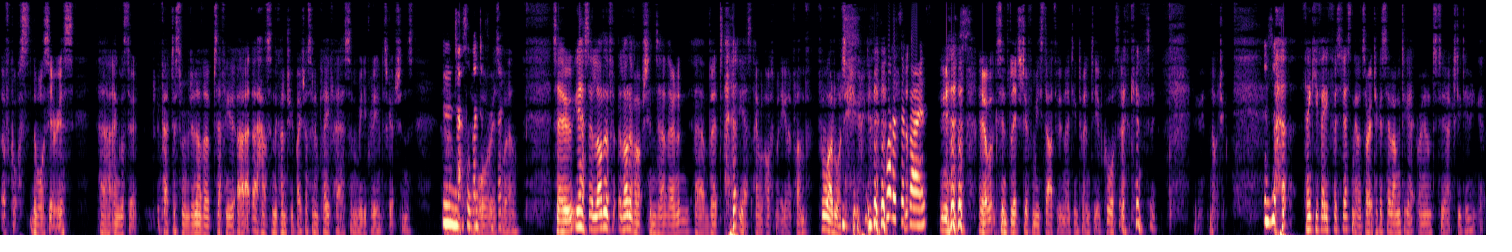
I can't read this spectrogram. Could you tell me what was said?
of course, the more serious uh, angles to it. In fact, just remembered another Stephanie, uh, A House in the Country by Jocelyn Playfair has some really brilliant descriptions. Mm, um, that's a wonderful war as well. So yes, a lot of a lot of options out there, and, um, but yes, I'm ultimately going to plump for World War Two. what a surprise! yeah, you know, since literature for me started in 1920, of course. Not true. Mm-hmm. Thank you, Faith, for suggesting that. I'm sorry it took us so long to get around to actually doing it.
